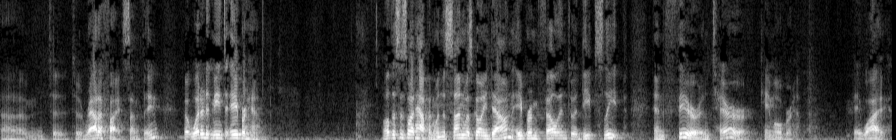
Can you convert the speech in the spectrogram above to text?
um, to, to ratify something. But what did it mean to Abraham? Well, this is what happened. When the sun was going down, Abram fell into a deep sleep, and fear and terror came over him. Okay, why?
